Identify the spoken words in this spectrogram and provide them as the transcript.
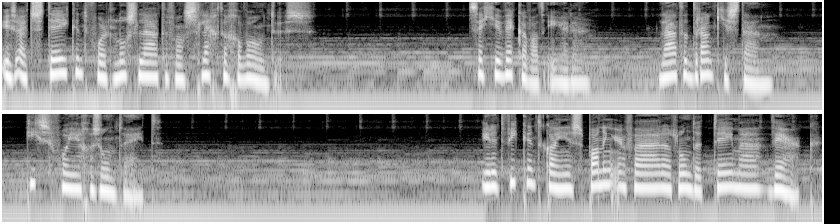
is uitstekend voor het loslaten van slechte gewoontes. Zet je wekker wat eerder. Laat het drankje staan. Kies voor je gezondheid. In het weekend kan je spanning ervaren rond het thema werk.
